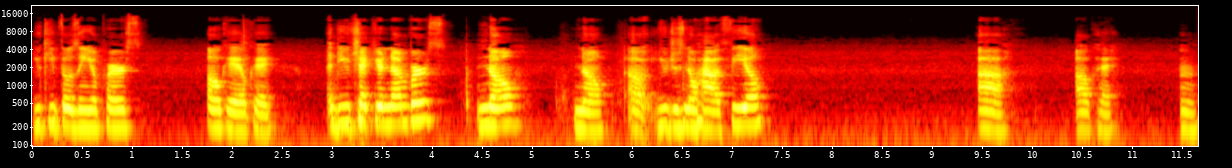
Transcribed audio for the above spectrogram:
you keep those in your purse. Okay, okay. And do you check your numbers? No, no. Uh, you just know how I feel. Ah, uh, okay. Mm.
